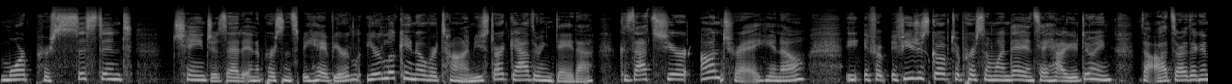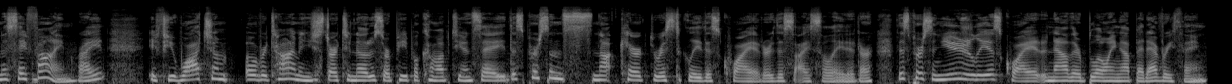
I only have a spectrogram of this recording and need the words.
more persistent changes that in a person's behavior you're looking over time. You start gathering data because that's your entree you know? If, if you just go up to a person one day and say how you're doing? the odds are they're going to say fine right? If you watch them over time and you start to notice or people come up to you and say this person's not characteristically this quiet or this isolated or this person usually is quiet and now they're blowing up at everything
